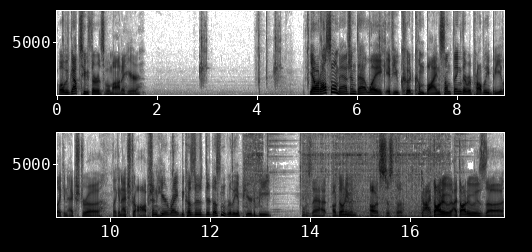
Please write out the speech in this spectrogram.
Well, we've got two-thirds of them out of here. Yeah, I would also imagine that, like, if you could combine something, there would probably be, like, an extra, like, an extra option here, right? Because there, there doesn't really appear to be... What was that? Oh, don't even... Oh, it's just the... God, I thought it, I thought it was, uh...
